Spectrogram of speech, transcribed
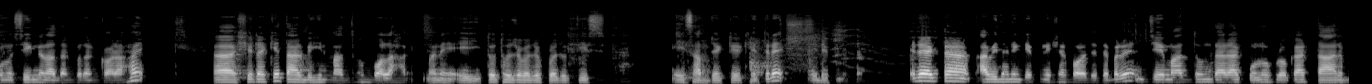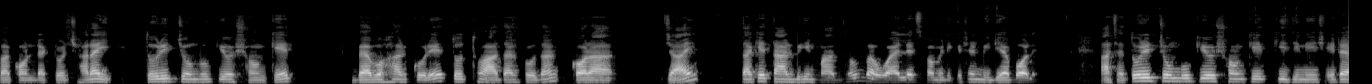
কোনো সিগনাল আদান প্রদান করা হয় সেটাকে তারবিহীন মাধ্যম বলা হয়। মানে এই তথ্য, যোগাযোগ প্রযুক্তি এই সাবজেক্টের ক্ষেত্রে এই ডেফিনেশন এটা একটা আবিধানিক ডেফিনেশন বলা যেতে পারে, যে মাধ্যম দ্বারা কোনো প্রকার তার বা কন্ডাক্টর ছাড়াই তড়িৎ চৌম্বকীয় সংকেত ব্যবহার করে তথ্য আদান প্রদান করা যায়, তাকে তারবিহীন মাধ্যম বা ওয়্যারলেস কমিউনিকেশন মিডিয়া বলে। আচ্ছা তড়িৎ চৌম্বকীয় সংকেত কি জিনিস? এটা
